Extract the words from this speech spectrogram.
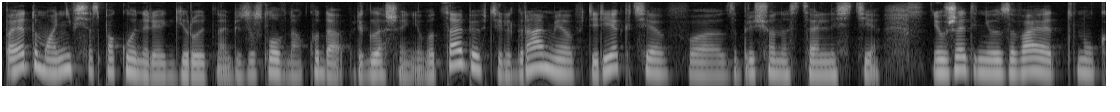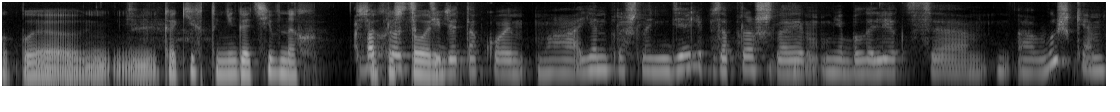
Поэтому они все спокойно реагируют на, безусловно, а куда? Приглашение в WhatsApp, в Телеграме, в Директе, в запрещенной социальной сети. И уже это не вызывает, ну, как бы каких-то негативных всех Вопрос историй. к тебе такой. А, я на прошлой неделе, за прошлой у меня была лекция в Вышке,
